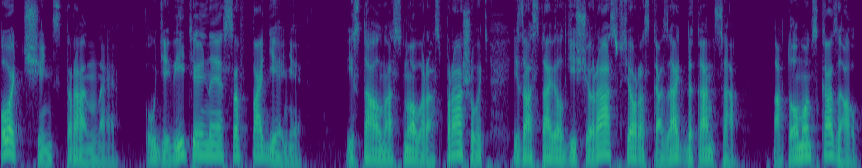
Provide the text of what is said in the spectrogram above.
очень странная, удивительное совпадение и стал нас снова расспрашивать и заставил еще раз все рассказать до конца. Потом он сказал,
